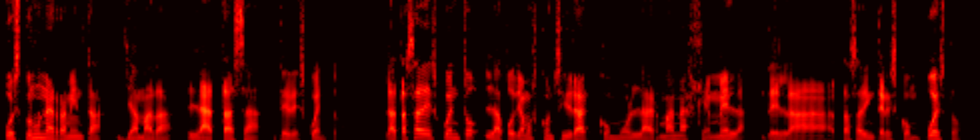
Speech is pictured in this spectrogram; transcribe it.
Pues con una herramienta llamada la tasa de descuento. La tasa de descuento la podríamos considerar como la hermana gemela de la tasa de interés compuesto.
